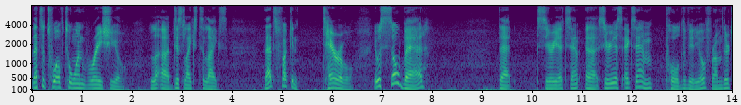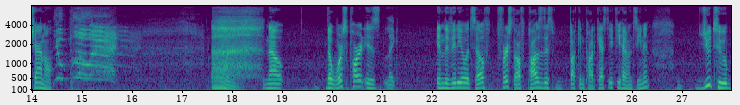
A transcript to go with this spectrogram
that's a 12 to 1 ratio uh, dislikes to likes. That's fucking terrible. It was so bad that Sirius XM, uh, Sirius XM pulled the video from their channel You blew it! Now, the worst part is like in the video itself. First off, pause this fucking podcast if you haven't seen it. YouTube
